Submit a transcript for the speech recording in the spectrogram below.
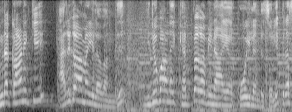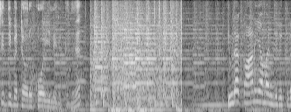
இந்த காணிக்கு அருகாமையில் வந்து இருபாலை கற்பக விநாயகர் கோயில் என்று சொல்லி பிரசித்தி பெற்ற ஒரு கோயில் இருக்குது. இந்த காணி அமைஞ்சிருக்கிற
